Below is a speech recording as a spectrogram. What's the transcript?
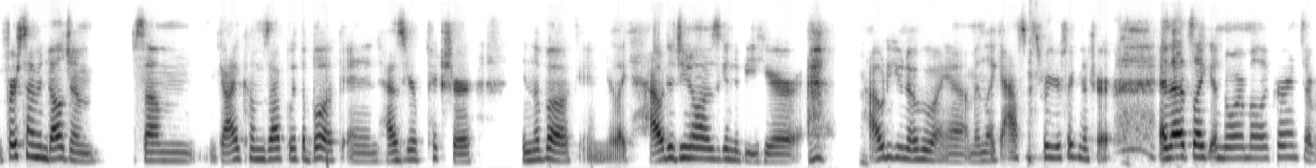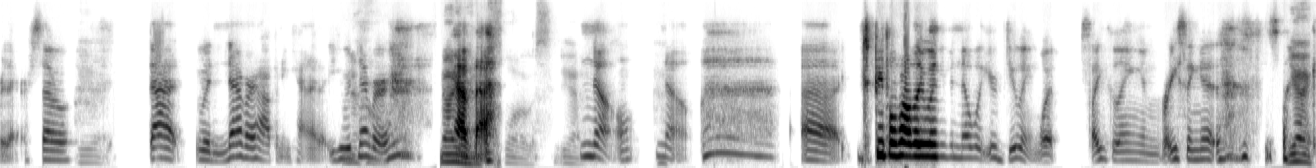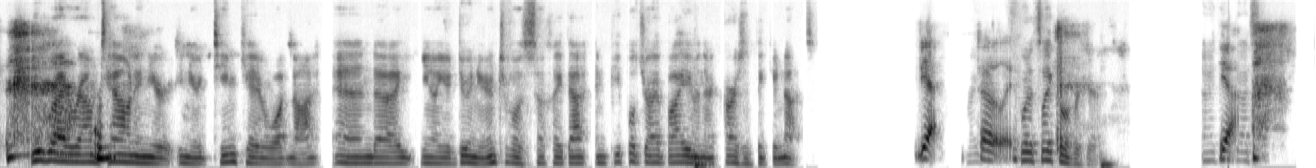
first time in Belgium, some guy comes up with a book and has your picture in the book, and you're like, "How did you know I was going to be here? How do you know who I am?" And like asks for your signature, and that's like a normal occurrence over there. So Yeah. that would never happen in Canada. You would never Not have that. close. Yeah. No, no. Uh, people probably wouldn't even know what you're doing. What cycling and racing it. like, yeah, you ride around um, town in your in your team kit or whatnot, and uh, you know you're doing your intervals stuff like that, and people drive by you in their cars and think you're nuts. Yeah, right? totally. That's what it's like over here. yeah.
